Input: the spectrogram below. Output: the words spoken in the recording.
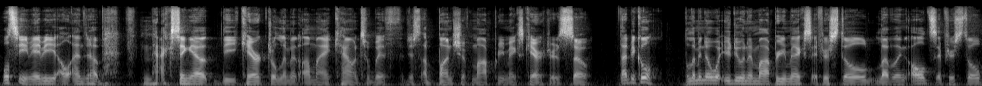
we'll see, maybe I'll end up maxing out the character limit on my account with just a bunch of Mop Remix characters, so that'd be cool. But let me know what you're doing in Mop Remix, if you're still leveling alts, if you're still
